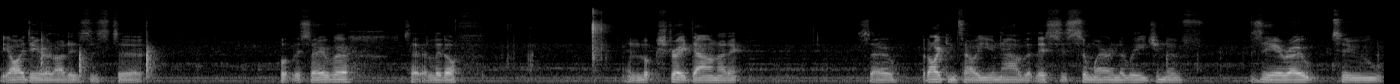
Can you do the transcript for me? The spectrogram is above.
The idea of that is, is to put this over, take the lid off, and look straight down at it. So, but I can tell you now that this is somewhere in the region of 0 to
